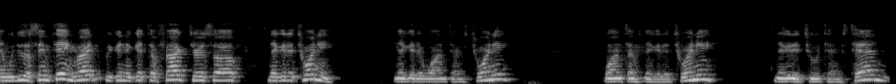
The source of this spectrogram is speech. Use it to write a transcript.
And we do the same thing, right? We're going to get the factors of negative 20. Negative 1 times 20, 1 times negative 20, negative 2 times 10,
